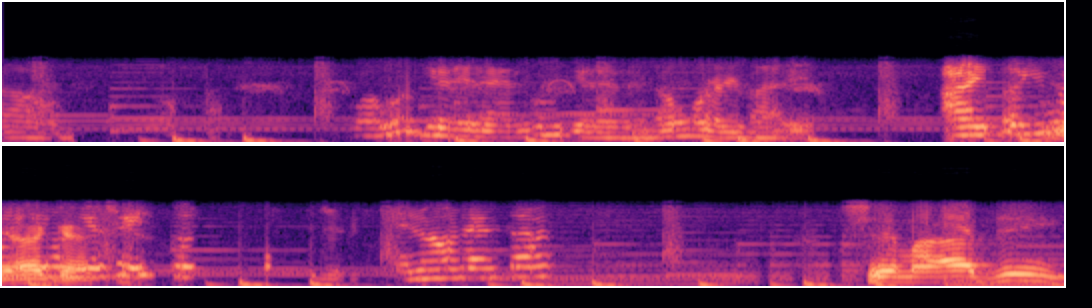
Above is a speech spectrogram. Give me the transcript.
Um, well, we'll get it in. We'll get it in. Don't worry about it. All right, so you Yeah, want to got on your. Facebook and all that stuff? Share my IG,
